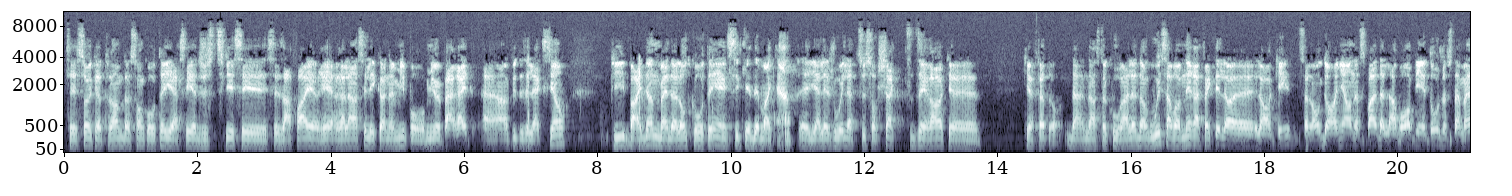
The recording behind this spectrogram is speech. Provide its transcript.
c'est sûr que Trump, de son côté, il a essayé de justifier ses, ses affaires, relancer l'économie pour mieux paraître en vue des élections. Puis Biden, ben, de l'autre côté, ainsi que les démocrates, il allait jouer là-dessus sur chaque petite erreur que qui a fait dans, ce courant-là. Donc oui, ça va venir affecter le, hockey. Selon le gagnant, on espère de l'avoir bientôt, justement.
